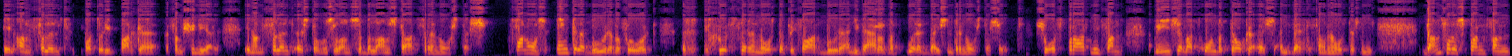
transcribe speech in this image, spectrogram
en aanvullend wat tot die parke funksioneer. En aanvullend is tot ons land se balansstaat vir renosters. Van ons enkele boere byvoorbeeld is die grootste renoster privaat boere in die wêreld wat oor 1000 renosters het. So ons praat nie van mense wat onbetrokke is in wêreld van renosters nie. Dan sal 'n span van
